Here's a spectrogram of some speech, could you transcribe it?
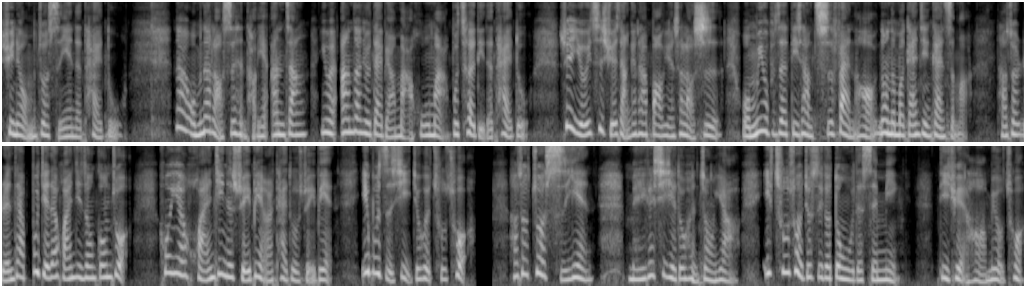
训练我们做实验的态度。那我们的老师很讨厌肮脏，因为肮脏就代表马虎嘛，不彻底的态度。所以有一次学长跟他抱怨说：“老师，我们又不是在地上吃饭哈，弄那么干净干什么？”他说：“人在不洁的环境中工作，会因为环境的随便而态度随便，一不仔细就会出错。”他说：“做实验，每一个细节都很重要，一出错就是一个动物的生命。”的确哈，没有错，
